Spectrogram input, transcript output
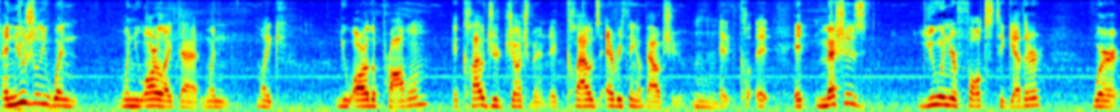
And usually, when when you are like that, when like you are the problem, it clouds your judgment. It clouds everything about you. Mm-hmm. It cl- it it meshes you and your faults together, where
